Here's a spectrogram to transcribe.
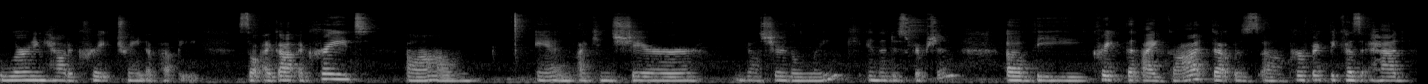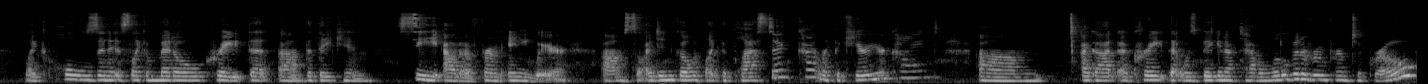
learning how to crate train a puppy. So I got a crate um, and I can share, maybe I'll share the link in the description of the crate that I got. That was um, perfect because it had like holes in it. It's like a metal crate that, um, that they can see out of from anywhere. Um, so I didn't go with like the plastic kind, like the carrier kind. Um, I got a crate that was big enough to have a little bit of room for him to grow,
